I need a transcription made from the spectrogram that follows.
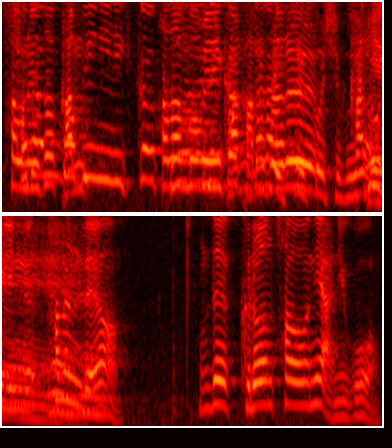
차원에서 감- 사단법인이니까 그 안에 사단법이니까 감사가 감사를 있을 것이고요. 간혹 예. 있는, 하는데요. 근데 그런 차원이 아니고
